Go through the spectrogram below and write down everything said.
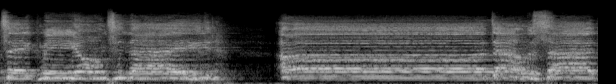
take me home tonight. Oh, down the side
